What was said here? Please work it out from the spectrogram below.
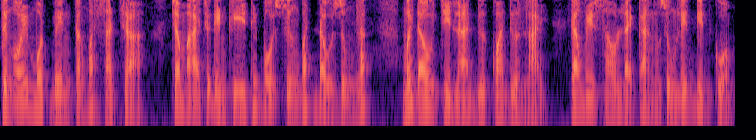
Tôi ngồi một bên căng mắt ra chờ. Chờ mãi cho đến khi thấy bộ xương bắt đầu rung lắc. Mới đầu chỉ là đưa qua đưa lại. Càng về sau lại càng rung lên điên cuồng.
